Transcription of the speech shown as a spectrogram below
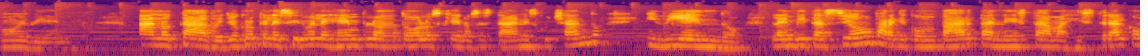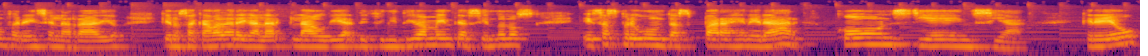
Muy bien anotado. Yo creo que le sirve el ejemplo a todos los que nos están escuchando y viendo. La invitación para que compartan esta magistral conferencia en la radio que nos acaba de regalar Claudia, definitivamente haciéndonos esas preguntas para generar conciencia. Creo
